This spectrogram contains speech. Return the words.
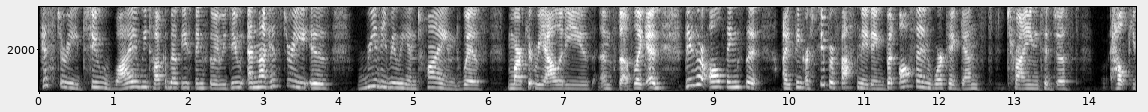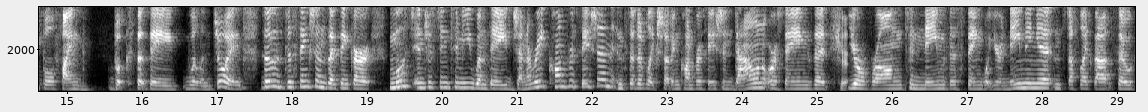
history to why we talk about these things the way we do, and that history is really, really entwined with market realities and stuff. Like, and these are all things that I think are super fascinating, but often work against trying to just help people find books that they will enjoy. Those distinctions, I think, are most interesting to me when they generate conversation instead of like shutting conversation down or saying that sure. you're wrong to name this thing what you're naming it and stuff like that. So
